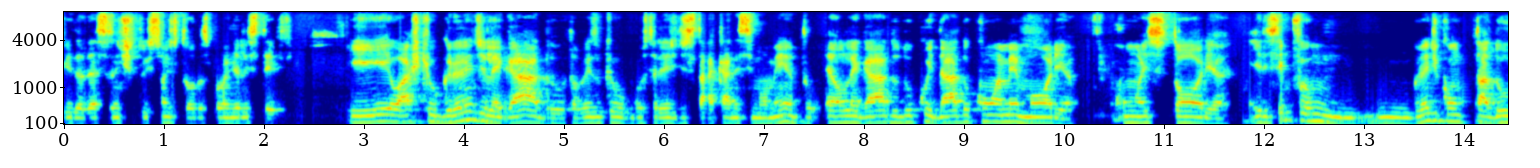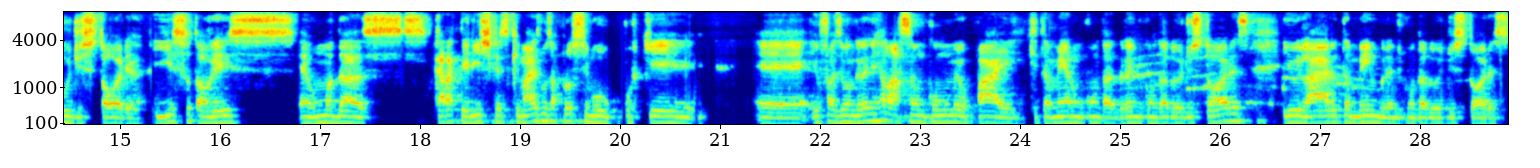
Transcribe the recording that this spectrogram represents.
vida dessas instituições todas por onde ele esteve. E eu acho que o grande legado, talvez o que eu gostaria de destacar nesse momento, é o legado do cuidado com a memória, com a história. Ele sempre foi um, um grande contador de história, e isso talvez é uma das características que mais nos aproximou, porque é, eu fazia uma grande relação com o meu pai, que também era um grande contador de histórias, e o Hilário também um grande contador de histórias.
